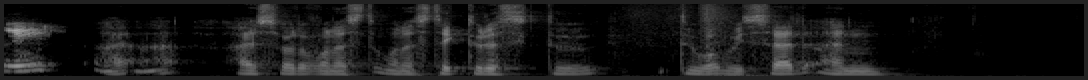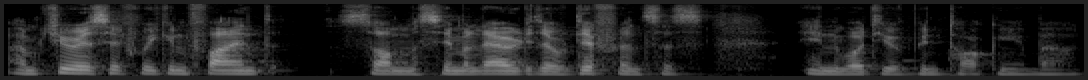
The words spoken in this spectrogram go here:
okay. I, I, I sort of want to st- want to stick to this to to what we said, and I'm curious if we can find some similarities or differences in what you've been talking about.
